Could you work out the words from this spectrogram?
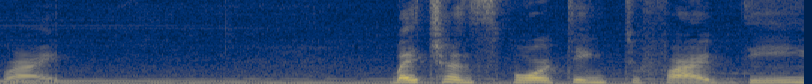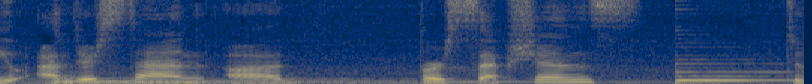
right? By transporting to 5D, you understand uh, perceptions to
